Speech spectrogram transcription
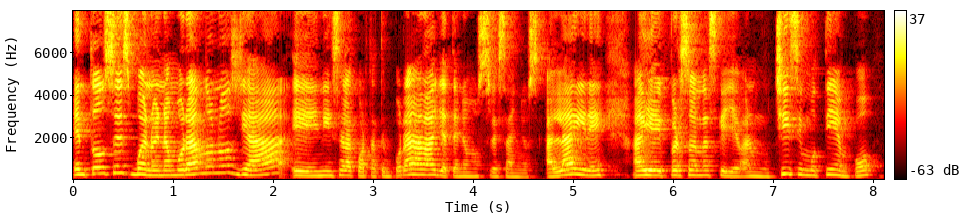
Entonces, bueno, enamorándonos ya eh, inicia la cuarta temporada, ya tenemos tres años al aire, ahí hay personas que llevan muchísimo tiempo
